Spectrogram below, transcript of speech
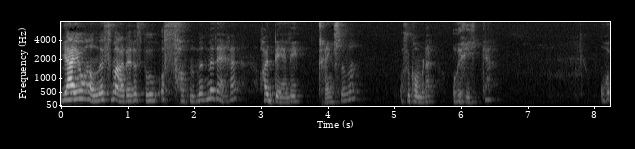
Jeg, Johannes, som er deres bror, og sammen med dere har del i trengslene. Og så kommer det og riket. Og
